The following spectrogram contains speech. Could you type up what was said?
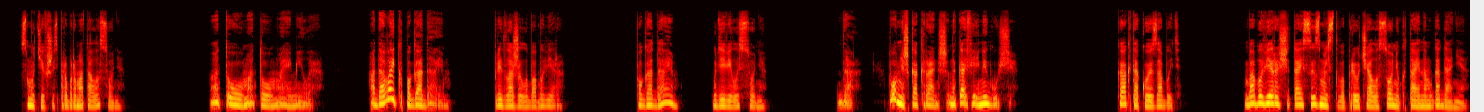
— смутившись, пробормотала Соня. «О том, о том, моя милая. А давай-ка погадаем», — предложила баба Вера. «Погадаем?» — удивилась Соня. «Да. Помнишь, как раньше, на кофейной гуще?» Как такое забыть? Баба Вера, считай, с измальства приучала Соню к тайнам гадания.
